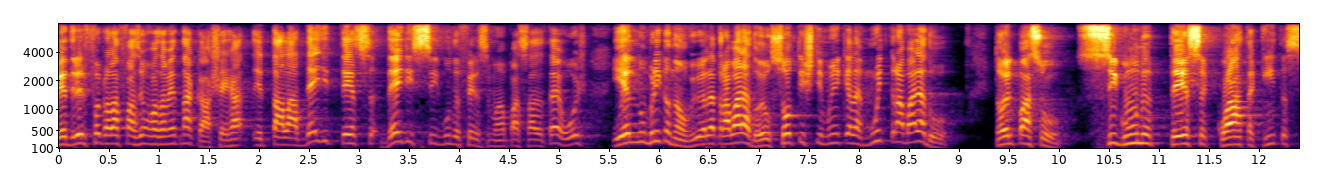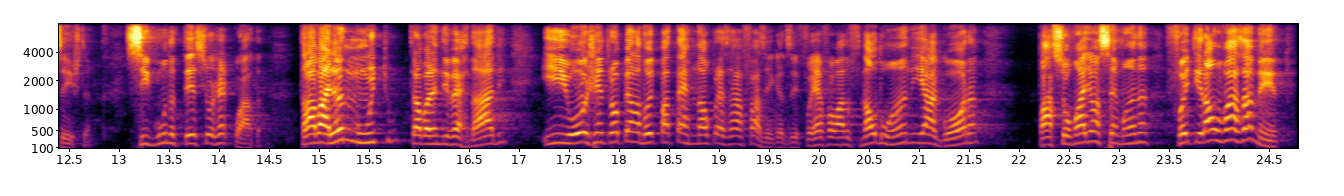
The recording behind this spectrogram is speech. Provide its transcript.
Pedreiro foi para lá fazer um vazamento na caixa. Ele está lá desde terça, desde segunda-feira, semana passada até hoje. E ele não brinca, não, viu? Ele é trabalhador. Eu sou testemunha que ele é muito trabalhador. Então ele passou segunda, terça, quarta, quinta, sexta. Segunda, terça e hoje é quarta. Trabalhando muito, trabalhando de verdade. E hoje entrou pela noite para terminar o que precisava fazer. Quer dizer, foi reformado no final do ano e agora passou mais de uma semana, foi tirar um vazamento.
